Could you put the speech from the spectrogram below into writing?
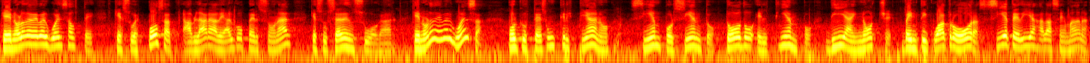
Que no le dé vergüenza a usted que su esposa hablara de algo personal que sucede en su hogar. Que no le dé vergüenza porque usted es un cristiano 100% todo el tiempo, día y noche, 24 horas, 7 días a la semana,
